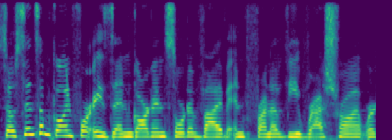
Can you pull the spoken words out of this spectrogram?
So since I'm going for a Zen garden sort of vibe in front of the restaurant, we're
